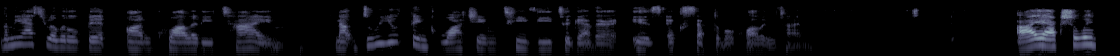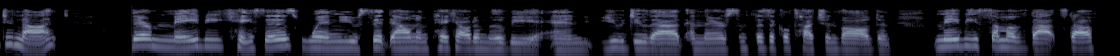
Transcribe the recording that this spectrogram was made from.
let me ask you a little bit on quality time. Now, do you think watching TV together is acceptable quality time? I actually do not. There may be cases when you sit down and pick out a movie and you do that and there's some physical touch involved and maybe some of that stuff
